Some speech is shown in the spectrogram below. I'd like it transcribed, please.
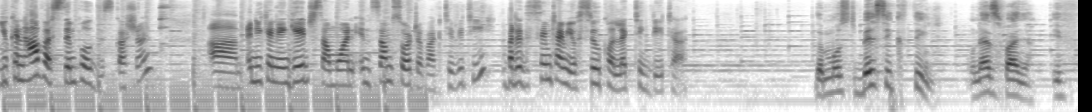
You can have a simple discussion um, and you can engage someone in some sort of activity, but at the same time, you're still collecting data. The most basic thing unaweza fanya if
